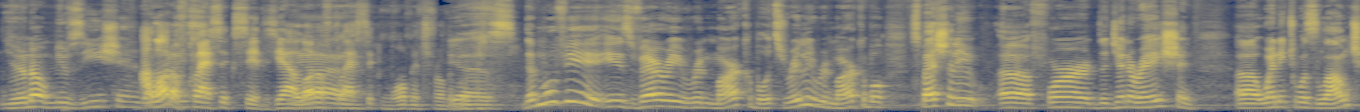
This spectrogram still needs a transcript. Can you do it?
you know, musician. A lot of classic scenes, yeah, a lot of classic moments from the movie. Yes, the movie is very remarkable. It's really remarkable, especially uh, for the generation. Uh, when it was launched,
